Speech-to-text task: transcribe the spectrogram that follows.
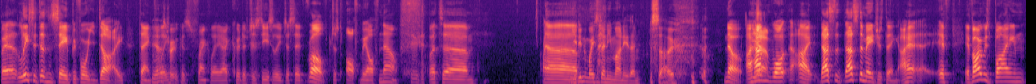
but at least it doesn't say before you die. Thankfully, true. because frankly, I could have just easily just said, "Well, just off me off now." but um, uh, you didn't waste any money then, so... No, I Yeah. haven't. Well, I that's the that's the major thing. I if if I was buying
